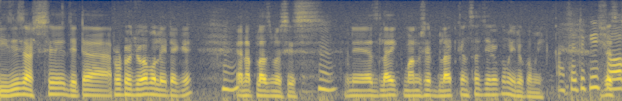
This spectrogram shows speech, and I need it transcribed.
ডিজিজ আসছে যেটা প্রোটোজোয়া বলে এটাকে অ্যানাপ্লাজমাসিস মানে অ্যাজ লাইক মানুষের ব্লাড ক্যান্সার যেরকম এরকমই। আচ্ছা এটা কি সব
